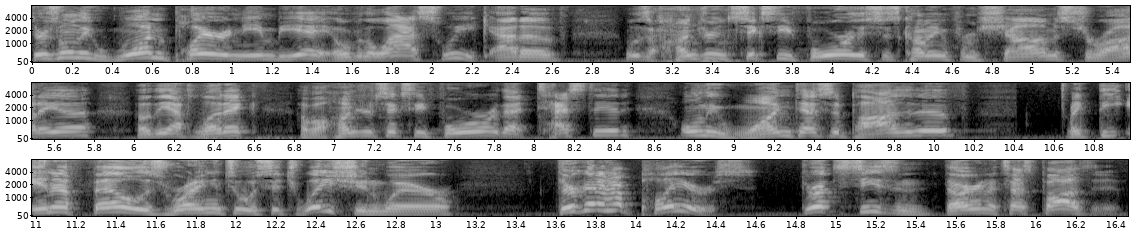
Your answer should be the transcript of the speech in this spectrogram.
there's only one player in the NBA over the last week out of it was 164. This is coming from Shams Charania of the Athletic of 164 that tested. Only one tested positive. Like the NFL is running into a situation where they're going to have players throughout the season that are going to test positive,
